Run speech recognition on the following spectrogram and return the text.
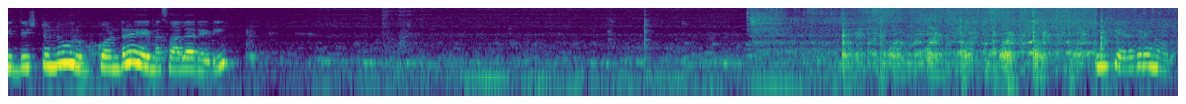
ಇದಿಷ್ಟನ್ನು ರುಬ್ಕೊಂಡ್ರೆ ಮಸಾಲ ರೆಡಿ ಇನ್ನು ಕೆಳಗಡೆ ನೋಡಿ.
